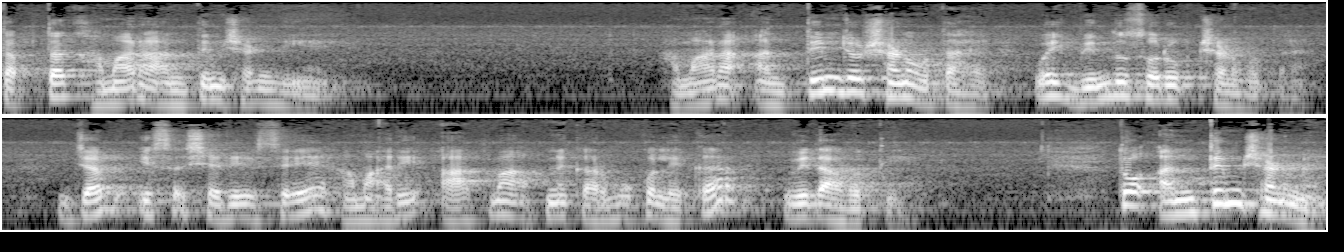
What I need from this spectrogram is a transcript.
तब तक हमारा अंतिम क्षण नहीं है। हमारा अंतिम जो क्षण होता है, वो एक बिंदु स्वरूप क्षण होता है, जब इस शरीर से हमारी आत्मा अपने कर्मों को लेकर विदा होती है। तो अंतिम क्षण में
